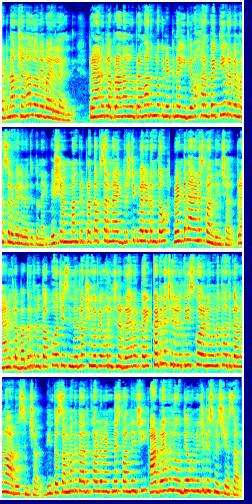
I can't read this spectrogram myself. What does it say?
ఘటన క్షణాల్లోనే వైరల్ అయింది. ప్రయాణికుల ప్రాణాలను ప్రమాదంలోకి నెట్టిన ఈ వ్యవహారంపై తీవ్ర విమర్శలు వెల్లువెత్తుతున్నాయి. విషయం మంత్రి ప్రతాప్ సర్నాయక్ దృష్టికి వెళ్ళడంతో వెంటనే ఆయన స్పందించారు. ప్రయాణికుల భద్రతను తక్కువ చేసి నిర్లక్ష్యంగా వ్యవహరించిన డ్రైవర్ పై కఠిన చర్యలు తీసుకోవాలని ఉన్నతాధికారులను ఆదేశించాడు. దీంతో సంబంధిత అధికారులు వెంటనే స్పందించి ఆ డ్రైవర్ను ఉద్యోగం నుంచి డిస్మిస్ చేశారు.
